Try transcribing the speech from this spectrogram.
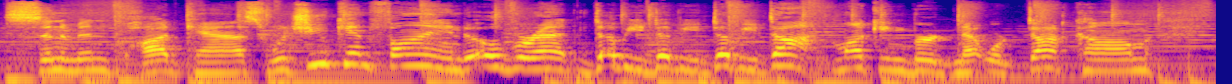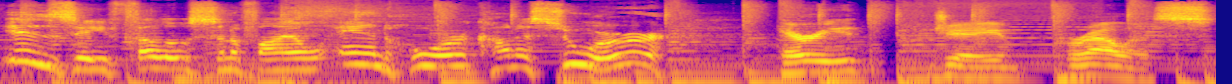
Cinnamon podcast, which you can find over at www.mockingbirdnetwork.com, is a fellow cinephile and horror connoisseur, Harry J. Perales.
